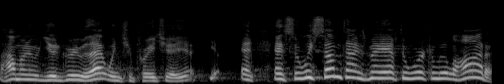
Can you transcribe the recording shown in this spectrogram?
How many of you agree with that, wouldn't you, preacher? Yeah, yeah. And, and so we sometimes may have to work a little harder.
